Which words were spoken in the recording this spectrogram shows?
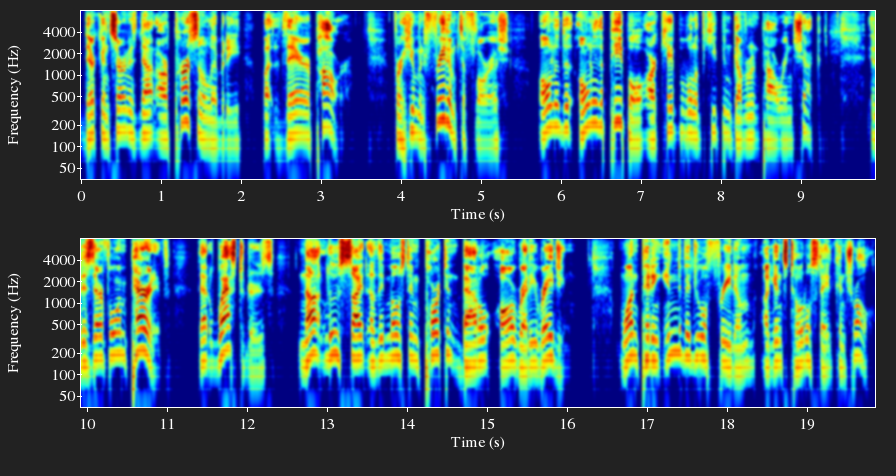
Their concern is not our personal liberty, but their power. For human freedom to flourish, only the, only the people are capable of keeping government power in check. It is therefore imperative that Westerners not lose sight of the most important battle already raging one pitting individual freedom against total state control.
